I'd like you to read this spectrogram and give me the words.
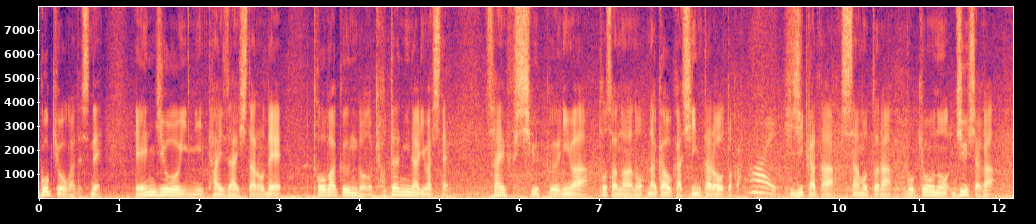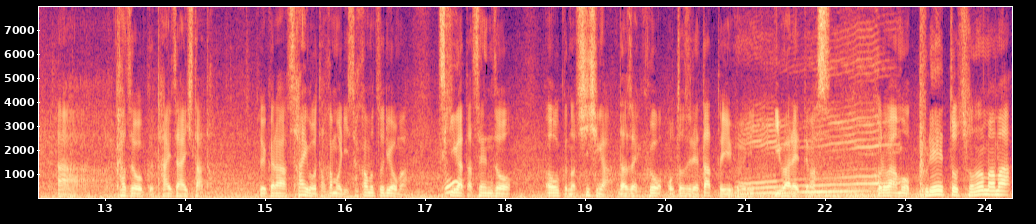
五教がですね円寿王院に滞在したので倒幕運動の拠点になりまして財布宿には土佐のあの中岡慎太郎とかはい。土方久本ら五教の従者が数多く滞在したと。それから西郷隆盛坂本龍馬月形千蔵多くの志士が太宰府を訪れたというふうに言われてますこれはもうプレートそのまま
